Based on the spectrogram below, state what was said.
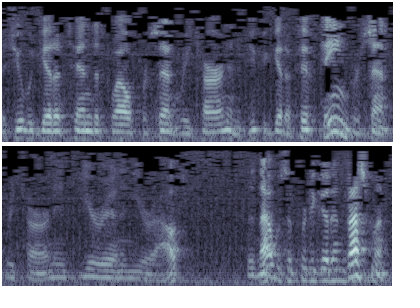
that you would get a 10 to 12 percent return, and if you could get a 15 percent return year in and year out, then that was a pretty good investment.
